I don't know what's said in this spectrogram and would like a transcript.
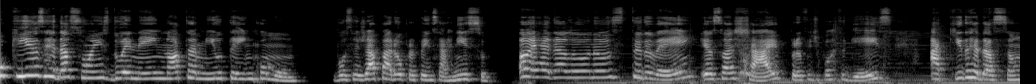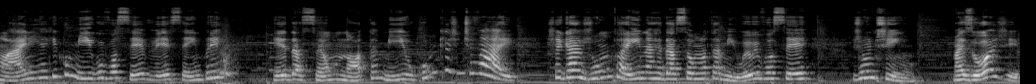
O que as redações do Enem Nota 1000 têm em comum? Você já parou para pensar nisso? Oi, redalunos, tudo bem? Eu sou a Chay, prof de português, aqui da Redação Online, e aqui comigo você vê sempre Redação Nota 1000. Como que a gente vai chegar junto aí na Redação Nota 1000? Eu e você juntinho. Mas hoje,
